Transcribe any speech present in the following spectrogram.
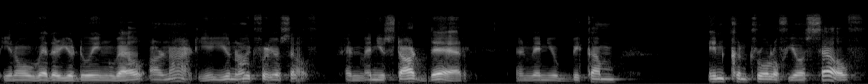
you know whether you're doing well or not. You, you know it for yourself. And when you start there and when you become in control of yourself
